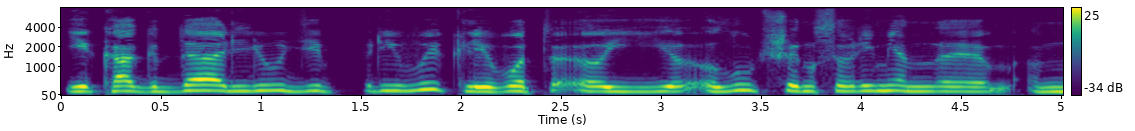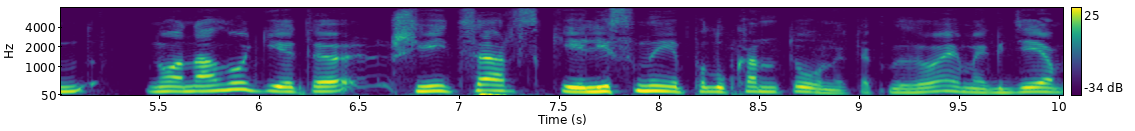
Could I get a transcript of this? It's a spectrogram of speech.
и когда люди привыкли, вот э, лучше ну, современные но аналогия это швейцарские лесные полукантоны, так называемые, где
